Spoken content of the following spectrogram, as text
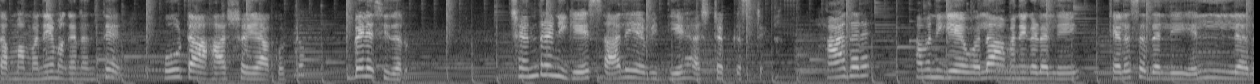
ತಮ್ಮ ಮನೆ ಮಗನಂತೆ ಊಟ ಆಶ್ರಯ ಕೊಟ್ಟು ಬೆಳೆಸಿದರು. ಚಂದ್ರನಿಗೆ ಶಾಲೆಯ ವಿದ್ಯೆ ಅಷ್ಟಕ್ಕಷ್ಟೆ. ಆದರೆ ಅವನಿಗೆ ಹೊಲ ಮನೆಗಳಲ್ಲಿ ಕೆಲಸದಲ್ಲಿ ಎಲ್ಲದ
